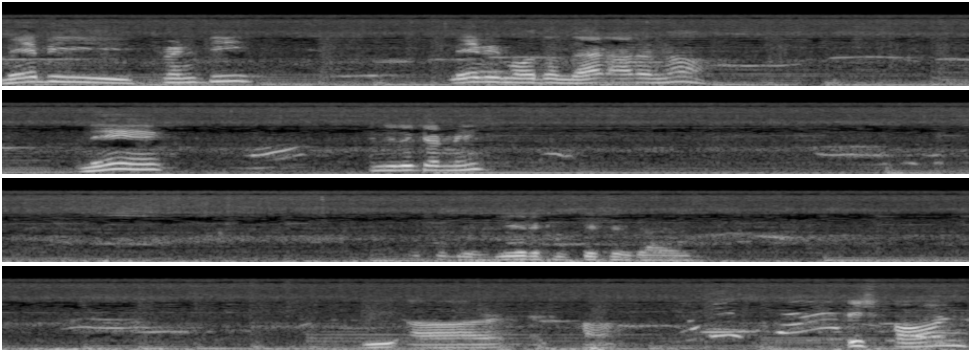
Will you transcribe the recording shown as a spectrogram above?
Maybe 20, maybe more than that. I don't know. Nick, can you look at me? Look at these beautiful fishes, guys. We are at pond. fish pond.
